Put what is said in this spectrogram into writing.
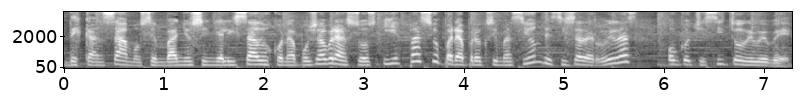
Descansamos en baños señalizados con apoyabrazos y espacio para aproximación de silla de ruedas o cochecito de bebé.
